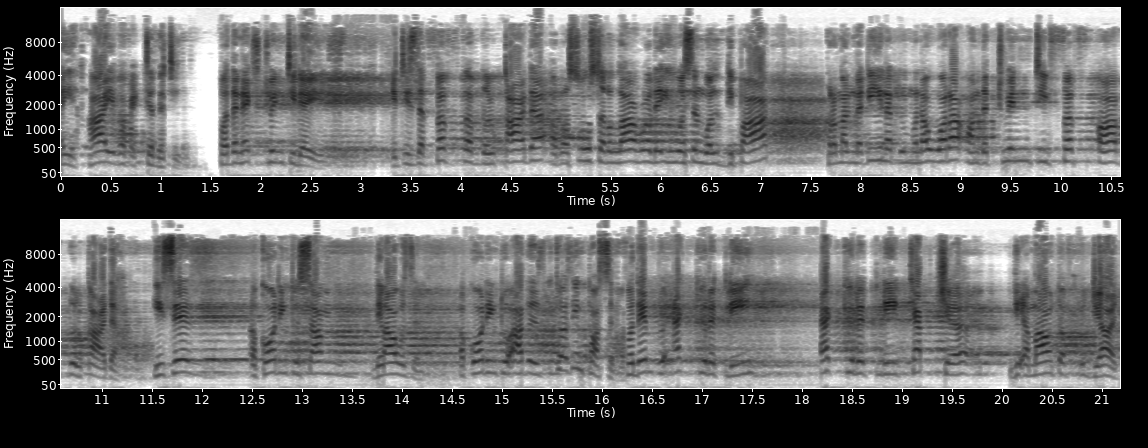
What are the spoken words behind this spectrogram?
a hive of activity for the next 20 days. It is the 5th of Dhul Qa'dah, Rasul wasallam will depart from Al-Madinah to Munawwara on the 25th of Dhul Qa'dah. He says, according to some, thousand. According to others, it was impossible for them to accurately accurately capture the amount of hujjaj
